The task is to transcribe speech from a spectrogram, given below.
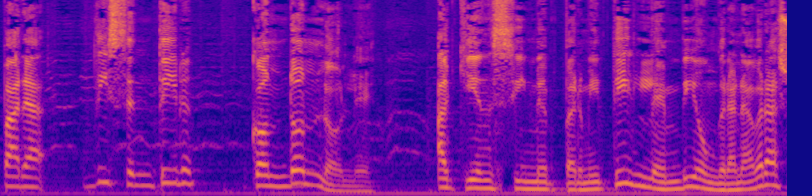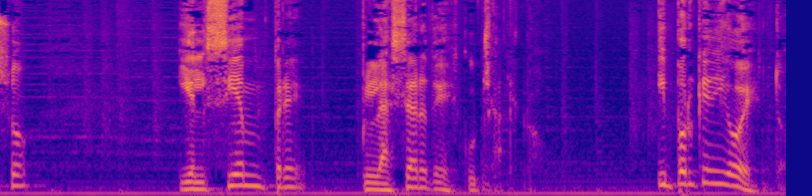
para disentir con Don Lole, a quien si me permitís le envío un gran abrazo y el siempre placer de escucharlo. ¿Y por qué digo esto?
